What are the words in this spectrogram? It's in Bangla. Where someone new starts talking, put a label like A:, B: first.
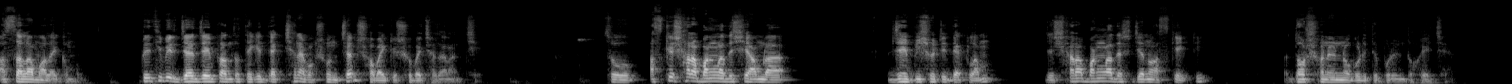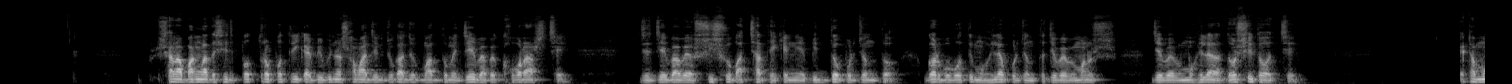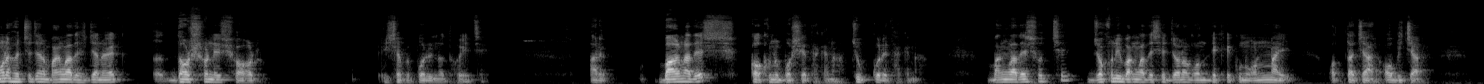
A: আসসালামু আলাইকুম। পৃথিবীর যে যে প্রান্ত থেকে দেখছেন এবং শুনছেন, সবাইকে শুভেচ্ছা জানাচ্ছি। সো আজকে সারা বাংলাদেশে আমরা যে বিষয়টি দেখলাম, যে সারা বাংলাদেশ যেন আজকে একটি দর্শনের নগরীতে পরিণত হয়েছে। সারা বাংলাদেশের পত্র পত্রিকায় বিভিন্ন সামাজিক যোগাযোগ মাধ্যমে যেভাবে খবর আসছে, যে যেভাবে শিশু বাচ্চা থেকে নিয়ে বৃদ্ধ পর্যন্ত, গর্ভবতী মহিলা পর্যন্ত যেভাবে মানুষ, যেভাবে মহিলারা দর্শিত হচ্ছে এটা মনে হচ্ছে যেন বাংলাদেশ যেন এক দর্শনের শহর হিসাবে পরিণত হয়েছে। আর বাংলাদেশ কখনো বসে থাকে না, চুপ করে থাকে না। বাংলাদেশ হচ্ছে, যখনই বাংলাদেশের জনগণ দেখে কোনো অন্যায়, অত্যাচার, অবিচার,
